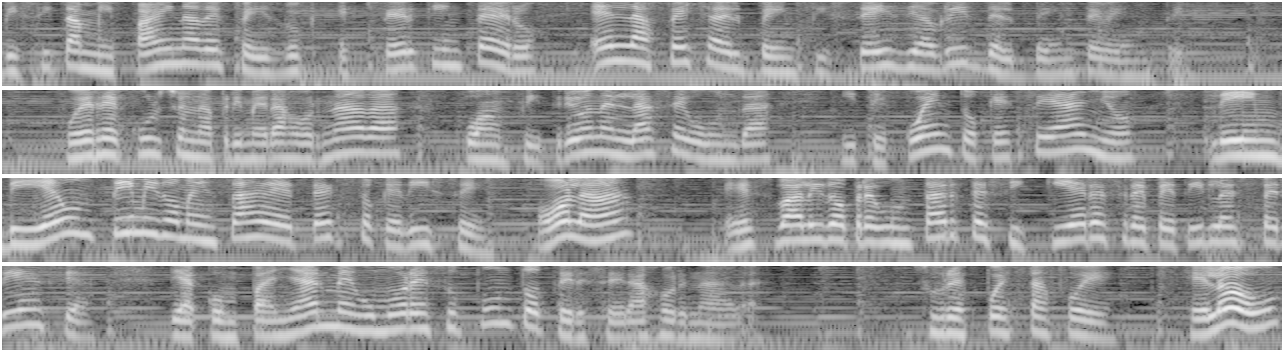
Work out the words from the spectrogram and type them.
visita mi página de Facebook Esther Quintero en la fecha del 26 de abril del 2020. Fue recurso en la primera jornada, coanfitriona en la segunda y te cuento que este año le envié un tímido mensaje de texto que dice, hola, es válido preguntarte si quieres repetir la experiencia de acompañarme en Humor en su punto tercera jornada. Su respuesta fue, hello,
